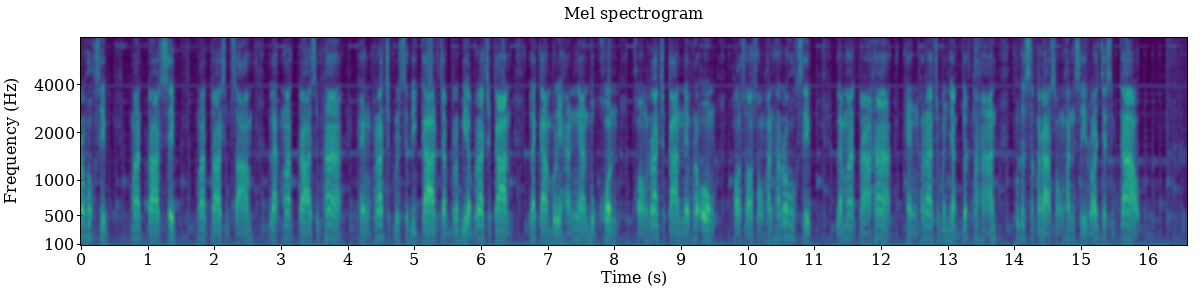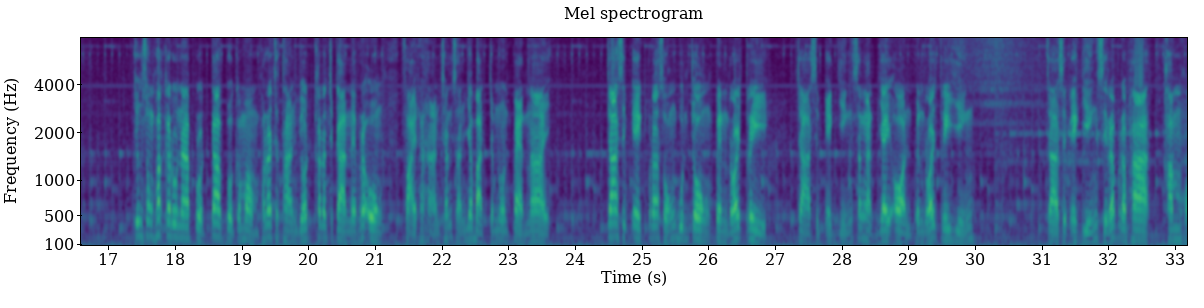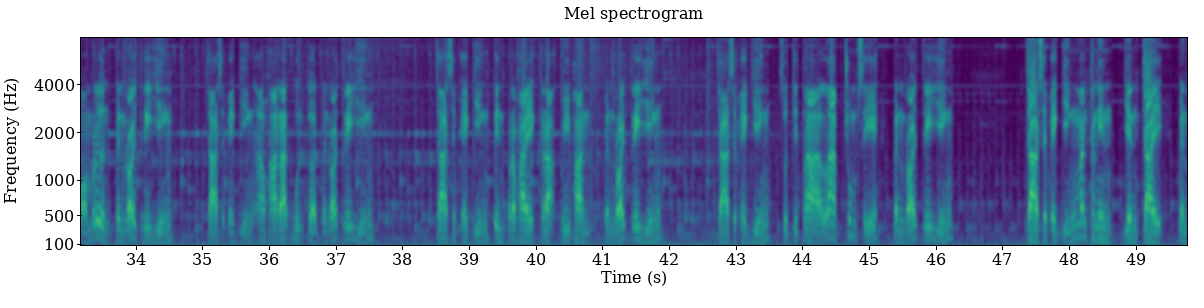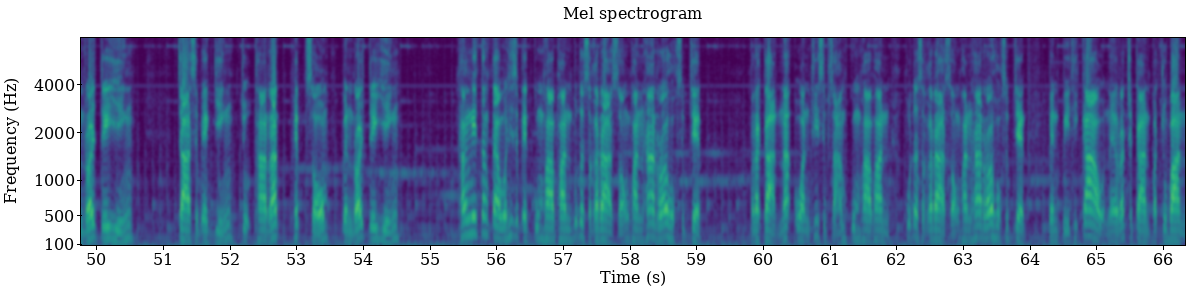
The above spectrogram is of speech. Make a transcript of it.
2560 มาตรา 10 มาตรา 13 และมาตรา 15 แห่งพระราชกฤษฎีกาจัดระเบียบราชการ และการบริหารงานบุคคลของราชการในพระองค์ พศ 2560 และมาตรา 5 แห่งพระราชบัญญัติยศทหาร พุทธศักราช 2479จึงทรงพระกรุณาโปรดเกล้าโปรดกระหม่อมพระราชทานยศข้าราชการในพระองค์ ฝ่ายทหารชั้นสัญญาบัตรจำนวน 8 นาย จ่าสิบเอกประสงค์บุญจงเป็นร้อยตรี จ่าสิบเอกหญิงสงัดใยอ่อนเป็นร้อยตรีหญิง จ่าสิบเอกหญิง ศิรประภาคำหอมรื่นเป็นร้อยตรีหญิงจ่าสิบเอกหญิงอาภารัตบุญเกิดเป็นร้อยตรีหญิงจ่าสิบเอกหญิง ปิ่นประภัยกระวีพันธ์เป็นร้อยตรีหญิงจ่าสิบเอกหญิง สุจิตราลาบชุ่มศรีเป็นร้อยตรีหญิงจ่าสิบเอกหญิง มั่นธนิน เย็นใจเป็นร้อยตรีหญิงจ่าสิบเอกหญิง จุธารัตน์เพชรโสมเป็นร้อยตรีหญิง ทั้งนี้ตั้งแต่วันที่ 11 กุมภาพันธ์ พุทธศักราช 2567 ประกาศณวันที่ 13 กุมภาพันธ์ พุทธศักราช 2567 เป็นปีที่ 9 ในรัชกาลปัจจุบัน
